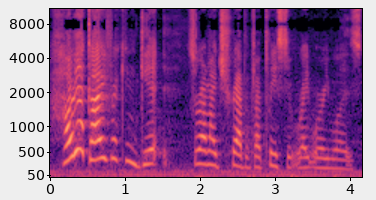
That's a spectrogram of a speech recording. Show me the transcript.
How did that guy freaking get around my trap if I placed it right where he was?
